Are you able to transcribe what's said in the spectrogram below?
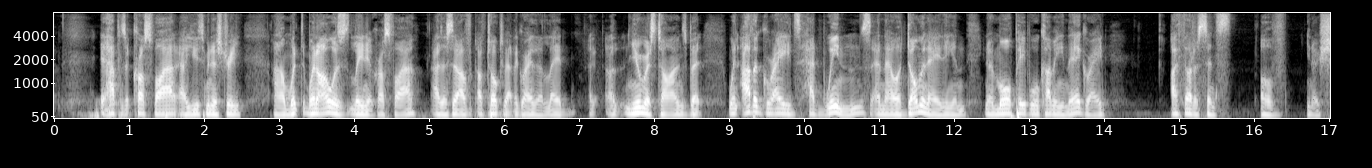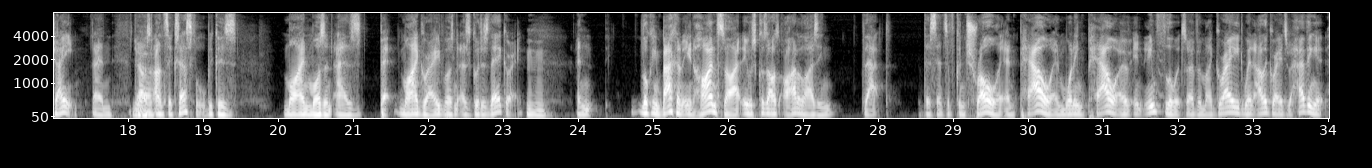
it happens at Crossfire, our youth ministry. Um, when, when I was leading at Crossfire, as I said, I've, I've talked about the grade that I led uh, uh, numerous times, but when other grades had wins and they were dominating and you know more people were coming in their grade, I felt a sense of you know shame and that I was unsuccessful because mine wasn't as be- my grade wasn't as good as their grade. Mhm. And looking back on it in hindsight, it was because I was idolizing that the sense of control and power and wanting power and influence over my grade when other grades were having it.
